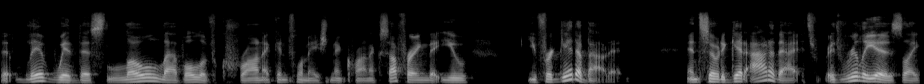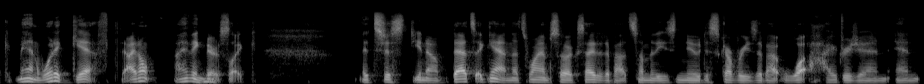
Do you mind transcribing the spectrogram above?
that live with this low level of chronic inflammation and chronic suffering that you you forget about it. And so to get out of that, it's it really is like, man, what a gift. I don't I think mm-hmm. there's like it's just you know that's again that's why i'm so excited about some of these new discoveries about what hydrogen and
